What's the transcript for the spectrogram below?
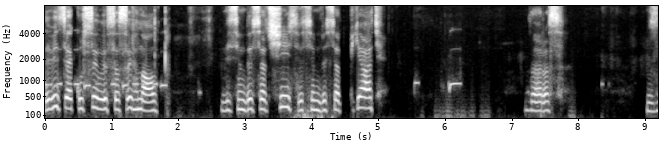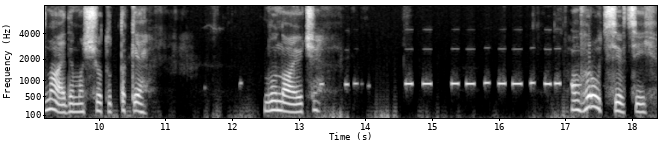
Дивіться, як усилився сигнал. 86, 85. Зараз знайдемо, що тут таке лунаюче. В грудці в цій.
